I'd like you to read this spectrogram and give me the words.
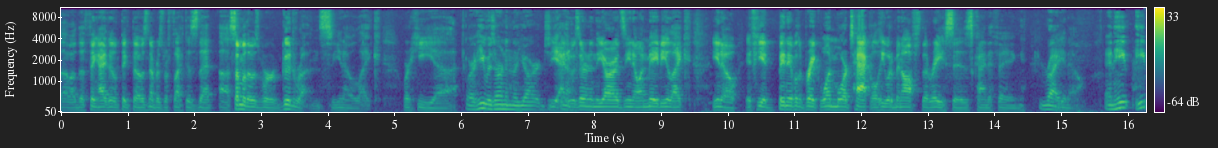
uh, the thing I don't think those numbers reflect is that uh, some of those were good runs. You know, like where he. Uh, where he was earning the yards yeah, he was earning the yards, you know, and maybe like, you know, if he had been able to break one more tackle, he would have been off the races, kind of thing. Right. You know. And he he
